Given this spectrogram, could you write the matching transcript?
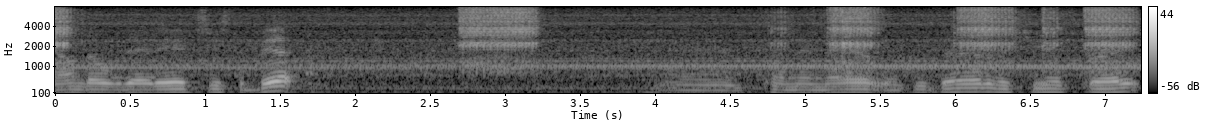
round over that edge just a bit and come in there with a bit of a shear scrape.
